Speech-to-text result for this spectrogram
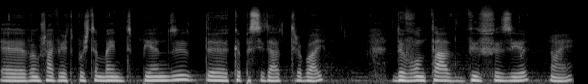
Uh, vamos lá ver, depois também depende da capacidade de trabalho, da vontade de fazer, não é?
